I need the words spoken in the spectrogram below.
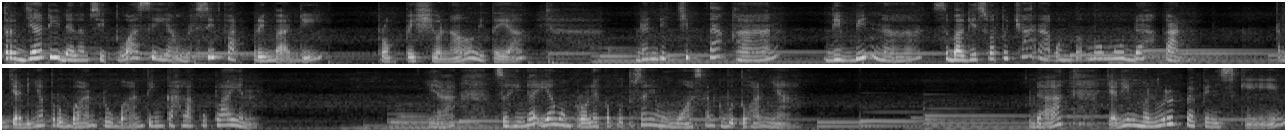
terjadi dalam situasi yang bersifat pribadi, profesional gitu ya, dan diciptakan, dibina sebagai suatu cara untuk memudahkan terjadinya perubahan-perubahan tingkah laku klien. Ya, sehingga ia memperoleh keputusan yang memuaskan kebutuhannya. Udah. Jadi menurut Pepinski,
